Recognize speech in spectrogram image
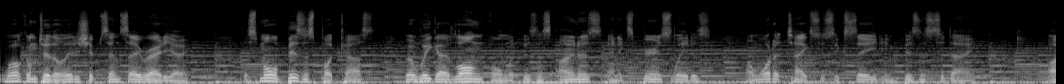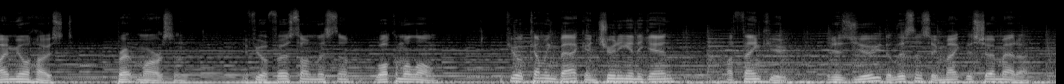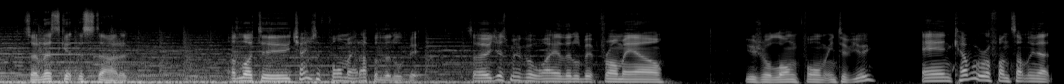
Welcome to the Leadership Sensei Radio, the small business podcast where we go long form with business owners and experienced leaders on what it takes to succeed in business today. I'm your host, Brett Morrison. If you're a first time listener, welcome along. If you're coming back and tuning in again, I thank you. It is you, the listeners, who make this show matter. So let's get this started. I'd like to change the format up a little bit. So just move away a little bit from our usual long form interview and cover off on something that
